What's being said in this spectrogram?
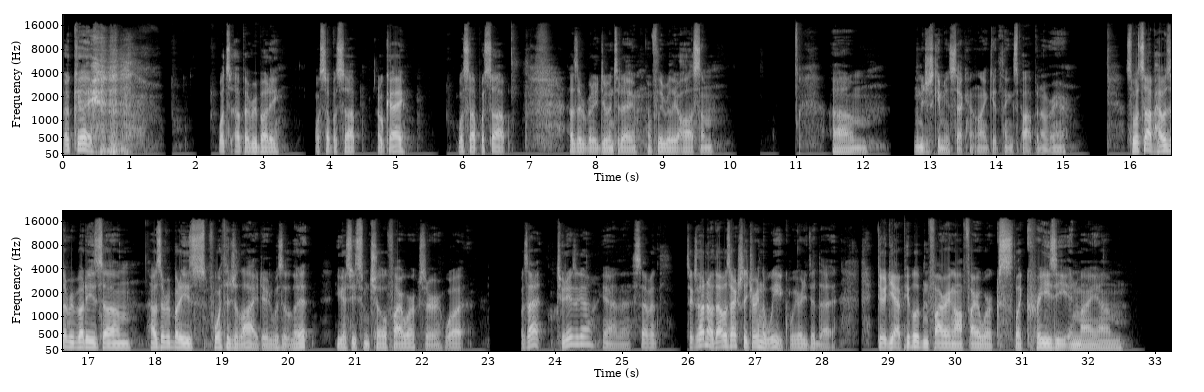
Okay. What's up, everybody? What's up? What's up? Okay. What's up? What's up? How's everybody doing today? Hopefully, really awesome. Um, let me just give me a second, like get things popping over here. So, what's up? How was everybody's um? How's everybody's Fourth of July, dude? Was it lit? You guys see some chill fireworks or what? Was that two days ago? Yeah, the seventh. Six. Oh no, that was actually during the week. We already did that, dude. Yeah, people have been firing off fireworks like crazy in my um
